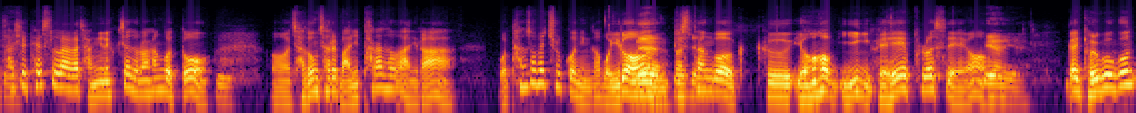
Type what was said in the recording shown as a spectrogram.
처음이죠. 사실 테슬라가 작년에 흑자 전환한 것도 음. 어, 자동차를 많이 팔아서가 아니라 뭐 탄소 배출권인가 뭐 이런 네, 비슷한 거 그 영업 이익 외에 플러스예요. 예, 예. 그러니까 결국은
